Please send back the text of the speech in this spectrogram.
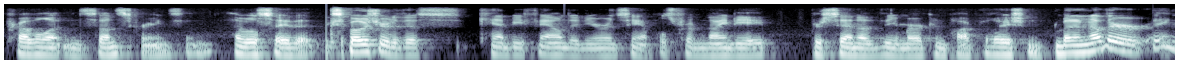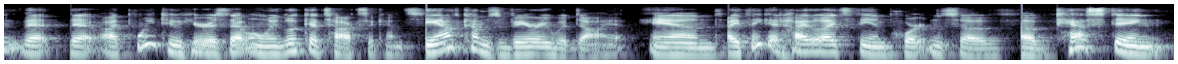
prevalent in sunscreens, and I will say that exposure to this can be found in urine samples from 98 percent of the American population. But another thing that, that I point to here is that when we look at toxicants, the outcomes vary with diet. And I think it highlights the importance of, of testing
